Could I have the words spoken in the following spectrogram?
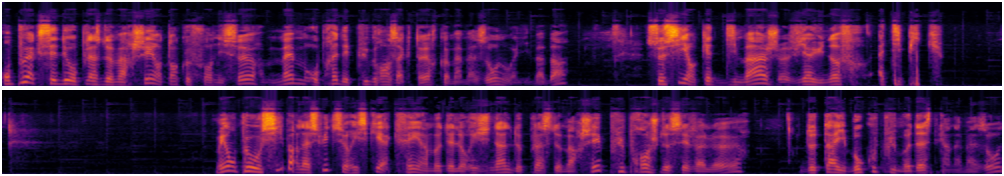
On peut accéder aux places de marché en tant que fournisseur même auprès des plus grands acteurs comme Amazon ou Alibaba, ceux-ci en quête d'image via une offre atypique. Mais on peut aussi par la suite se risquer à créer un modèle original de place de marché plus proche de ses valeurs, de taille beaucoup plus modeste qu'un Amazon,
